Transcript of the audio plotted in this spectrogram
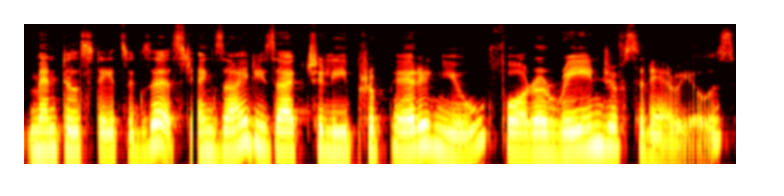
mental states exist. Anxiety is actually preparing you for a range of scenarios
